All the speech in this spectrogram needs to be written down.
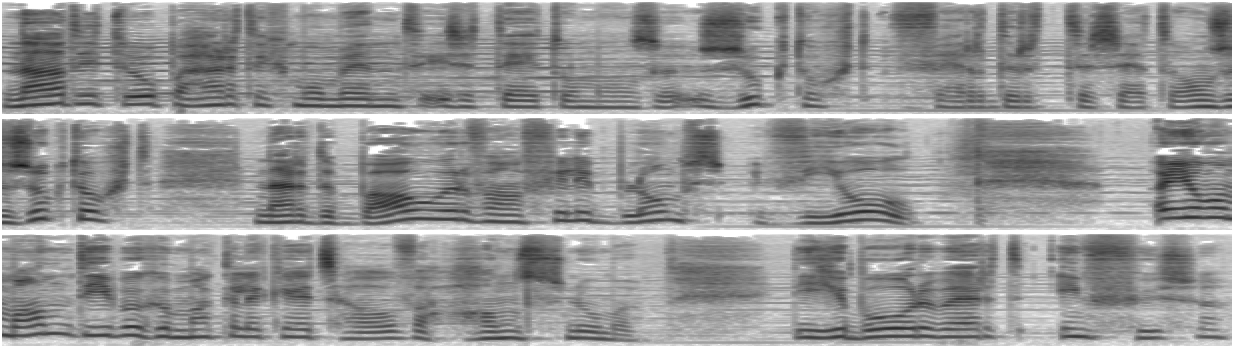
Na dit openhartig moment is het tijd om onze zoektocht verder te zetten. Onze zoektocht naar de bouwer van Philip Bloms viool. Een jonge man die we gemakkelijkheidshalve Hans noemen. Die geboren werd in Fussen.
